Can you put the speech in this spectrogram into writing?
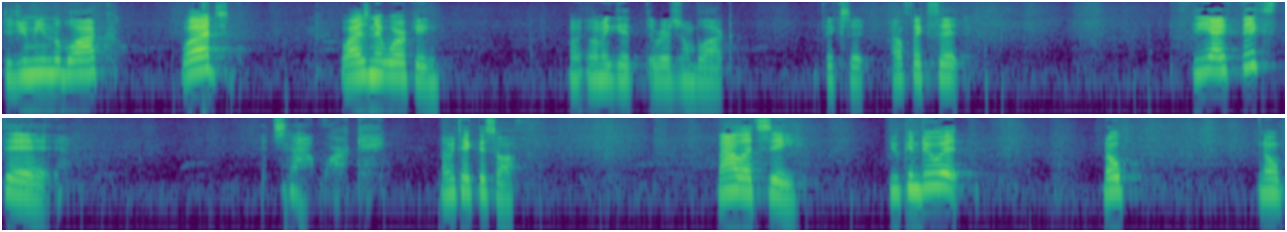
Did you mean the block? What? Why isn't it working? Let me get the original block. Fix it. I'll fix it. See, I fixed it. It's not working. Let me take this off. Now let's see. You can do it. Nope. Nope.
